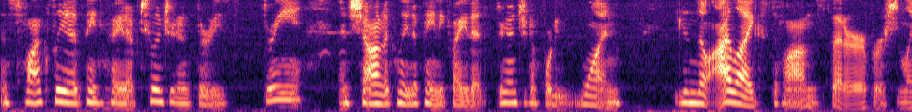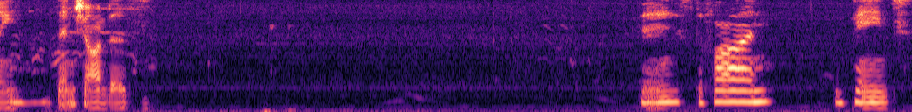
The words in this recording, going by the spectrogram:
And Stefan completed a painting fight at 233 and Sean completed a painting fight at 341. Even though I like Stefan's better, personally, than Shonda's. Okay, Stefan, paint,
